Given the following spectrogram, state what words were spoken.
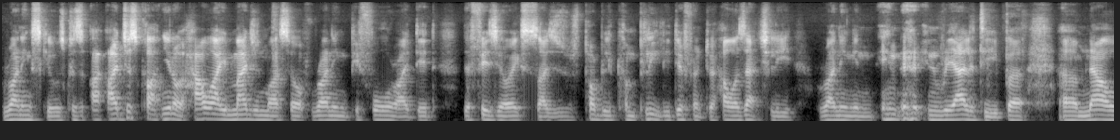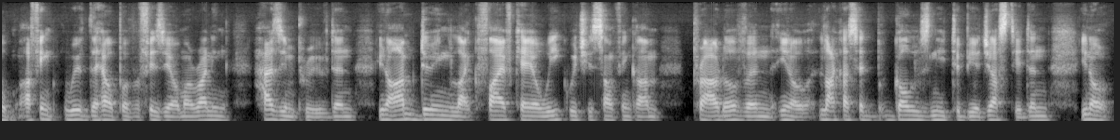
running skills because I, I, just can't, you know, how I imagined myself running before I did the physio exercises was probably completely different to how I was actually running in in, in reality. But um, now I think with the help of a physio, my running has improved, and you know, I'm doing like 5k a week, which is something I'm proud of and you know like i said goals need to be adjusted and you know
